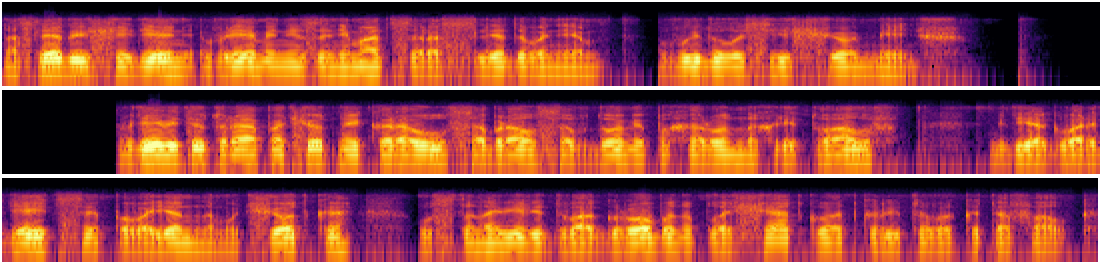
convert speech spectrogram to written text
На следующий день времени заниматься расследованием выдалось еще меньше. В девять утра почетный караул собрался в доме похоронных ритуалов, где гвардейцы по-военному четко установили два гроба на площадку открытого катафалка.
